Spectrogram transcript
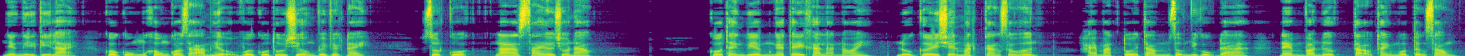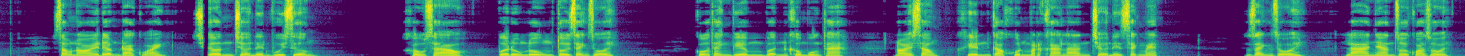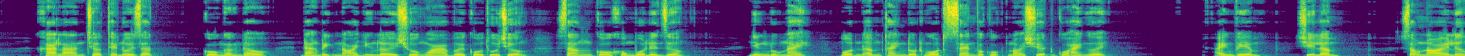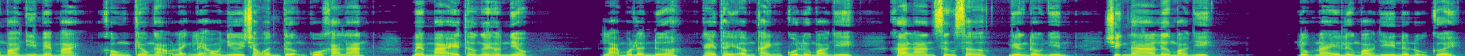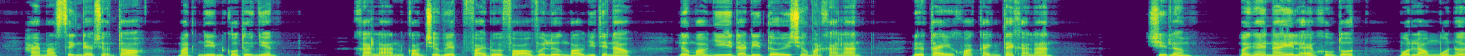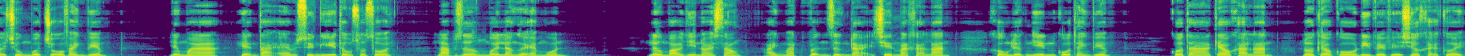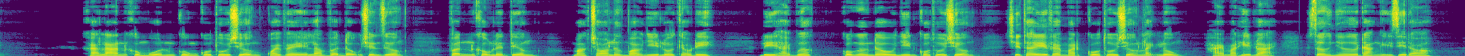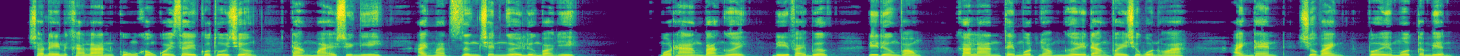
Nhưng nghĩ kỹ lại, cô cũng không có ra ám hiệu với Cố thủ trưởng về việc này. Rốt cuộc là sai ở chỗ nào? Cố Thành Viêm nghe thấy Khả Lan nói, nụ cười trên mặt càng sâu hơn, hai mắt tối tăm giống như cục đá ném vào nước tạo thành một tầng sóng. Giọng nói đậm đà của anh chợt trở nên vui sướng. "Không sao, vừa đúng lúc tôi rảnh rỗi." Cố Thành Viêm vẫn không buông tha, nói xong khiến cả khuôn mặt Khả Lan trở nên xanh mét. Rảnh rỗi là nhàn rỗi quá rồi. Khả Lan chợt thấy nổi giận, cô ngẩng đầu, đang định nói những lời chua ngoa với Cố thủ trưởng rằng cô không muốn lên giường, nhưng lúc này, một âm thanh đột ngột xen vào cuộc nói chuyện của hai người. "Anh Viêm, chị Lâm." Giọng nói Lương Bảo Nhi mềm mại, không kiêu ngạo lạnh lẽo như trong ấn tượng của Khả Lan, mềm mại thơ ngây hơn nhiều. Lại một lần nữa, nghe thấy âm thanh của Lương Bảo Nhi, Khả Lan sững sờ, nghiêng đầu nhìn, chính là Lương Bảo Nhi. Lúc này Lương Bảo Nhi nở nụ cười, hai mắt xinh đẹp trợn to, mặt nhìn cô tự nhiên. Khả Lan còn chưa biết phải đối phó với Lương Bảo Nhi thế nào, Lương Bảo Nhi đã đi tới trước mặt Khả Lan, đưa tay khoác cánh tay Khả Lan. "Chị Lâm, mấy ngày nay là em không tốt, một lòng muốn ở chung một chỗ với anh Viêm, nhưng mà hiện tại em suy nghĩ thông suốt rồi, Lạp Dương mới là người em muốn." Lương Bảo Nhi nói xong, ánh mắt vẫn dừng lại trên mặt Khả Lan, không liếc nhìn Cố Thành Viêm. Cô ta kéo Khả Lan, lôi kéo cô đi về phía trước khẽ cười. Khả Lan không muốn cùng Cố thủ trưởng quay về làm vận động trên giường, vẫn không lên tiếng, mặc cho Lương Bảo Nhi lôi kéo đi. Đi hai bước, cô ngẩng đầu nhìn Cố thủ trưởng, chỉ thấy vẻ mặt Cố thủ trưởng lạnh lùng, hai mắt híp lại, dường như đang nghĩ gì đó. Cho nên Khả Lan cũng không quấy rầy Cố thủ trưởng đang mải suy nghĩ, ánh mắt dừng trên người Lương Bảo Nhi. Một hàng ba người đi vài bước, đi đường vòng, Khả Lan thấy một nhóm người đang vây trước bồn hoa, ánh đèn chụp ảnh với một tấm biển.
